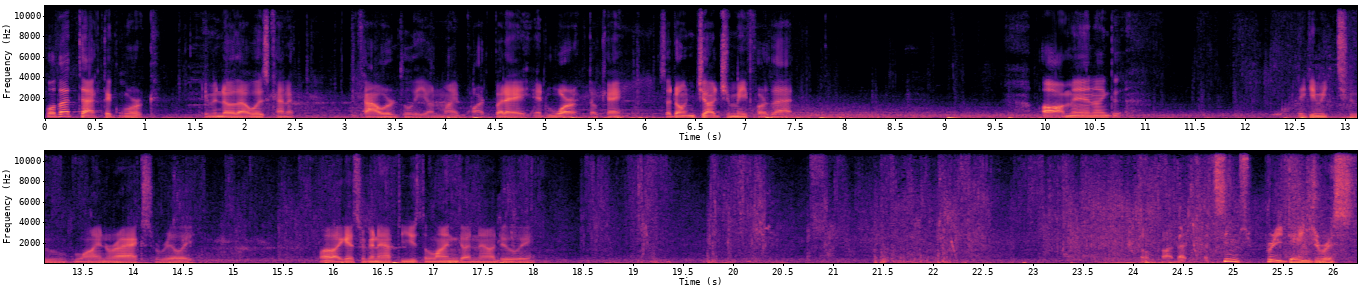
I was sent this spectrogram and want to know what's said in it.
Well, that tactic worked, even though that was kind of cowardly on my part. But hey, it worked. Okay. So don't judge me for that. Oh man, I. They give me two line racks, really? Well, I guess we're gonna have to use the line gun now, do we? God, that, that seems pretty dangerous.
